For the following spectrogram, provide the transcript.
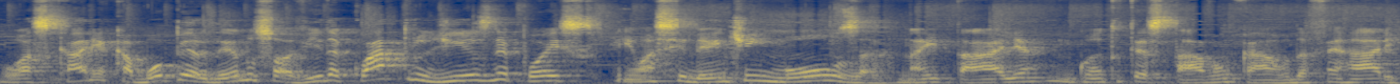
o Ascari acabou perdendo sua vida quatro dias depois, em um acidente em Monza, na Itália, enquanto testava um carro da Ferrari.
